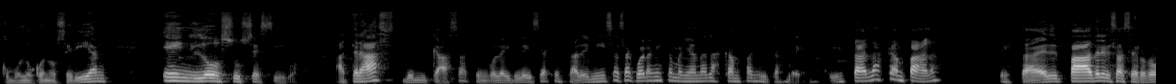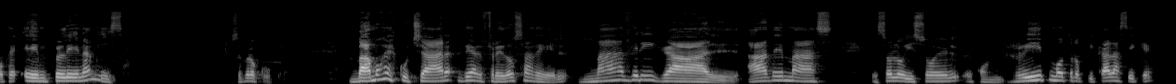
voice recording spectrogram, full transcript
como lo conocerían en lo sucesivo. Atrás de mi casa tengo la iglesia que está de misa. ¿Se acuerdan esta mañana las campanitas? Bueno, ahí están las campanas. Está el padre, el sacerdote, en plena misa. No se preocupe. Vamos a escuchar de Alfredo Sadel Madrigal. Además, eso lo hizo él con ritmo tropical, así que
